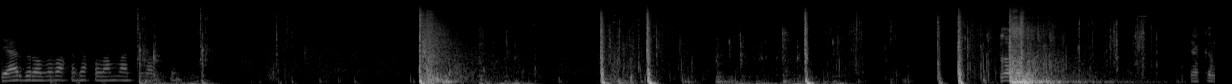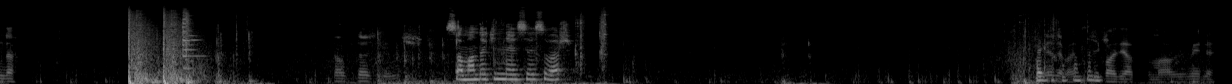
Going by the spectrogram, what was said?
Diğer drop'a bakacak olan varsa baksın. Burada bak bak. Yakında. Samandakinin NS'si var. Hadi Ne de ben body attım AVM'yle.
